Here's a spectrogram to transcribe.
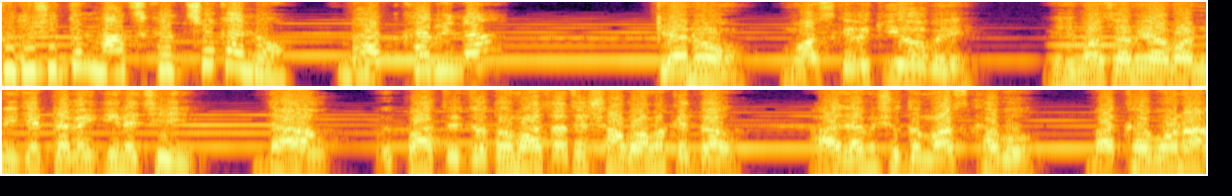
শুধু শুধু মাছ খাচ্ছ কেন? ভাত খাবে না? কেন? মাছ খেলে কি হবে? এই মাছ আমি আমার নিজের টাকায় কিনেছি। দাও ওই পাত্রে যত মাছ আছে সব আমাকে দাও। আজ আমি শুধু মাছ খাব বা খাব না।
